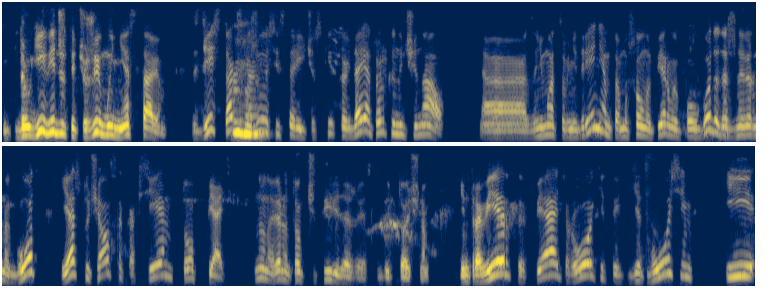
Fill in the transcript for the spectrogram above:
Другие виджеты чужие мы не ставим. Здесь так uh-huh. сложилось исторически. Когда я только начинал а, заниматься внедрением, там, условно, первые полгода, даже, наверное, год, я стучался ко всем топ-5. Ну, наверное, топ-4 даже, если быть точным. Интроверт, 5, Rocket, Get 8. И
